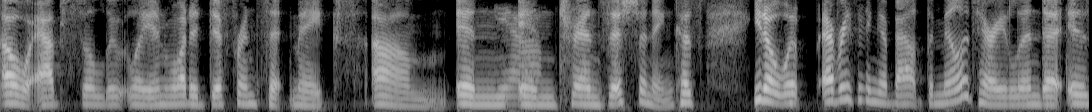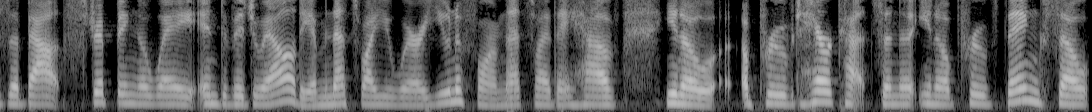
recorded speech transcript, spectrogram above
Oh, absolutely, and what a difference it makes um, in Yeah. in transitioning. Because you know what, everything about the military, Linda, is about stripping away individuality. I mean, that's why you wear a uniform. That's why they have you know approved haircuts and uh, you know approved things. So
